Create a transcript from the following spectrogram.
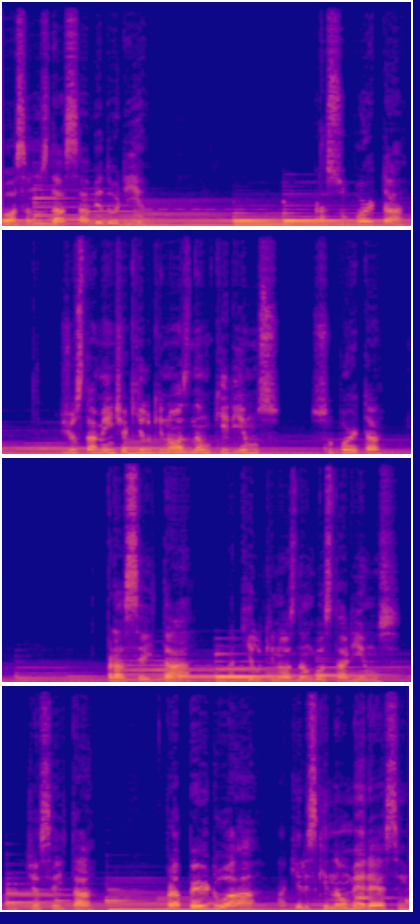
possa nos dar sabedoria suportar justamente aquilo que nós não queríamos suportar. Para aceitar aquilo que nós não gostaríamos de aceitar, para perdoar aqueles que não merecem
